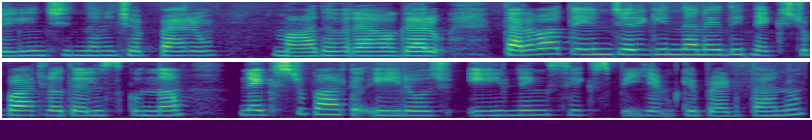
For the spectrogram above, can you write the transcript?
చేయించిందని చెప్పారు మాధవరావు గారు. తర్వాత ఏం జరిగిందనేది నెక్స్ట్ పార్ట్లో తెలుసుకుందాం. నెక్స్ట్ పార్ట్ ఈరోజు ఈవినింగ్ సిక్స్ పిఎంకి పెడతాను.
